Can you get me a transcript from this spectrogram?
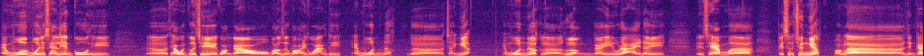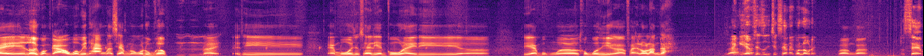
em mua mua chiếc xe Lienco thì uh, theo cái cơ chế quảng cáo bảo dưỡng bảo hành của hãng thì em muốn được uh, trải nghiệm. Em muốn được uh, hưởng cái ưu đãi đấy để xem uh, cái sự chuyên nghiệp hoặc là những cái lời quảng cáo của bên hãng là xem nó có đúng không? Ừ, ừ, ừ. đấy thế thì em mua chiếc xe Lienco này thì ờ, thì em cũng ờ, không có gì cả phải lo lắng cả. Dạ, anh nghĩ dạ. em sẽ giữ chiếc xe này còn lâu đấy. Vâng vâng. Xem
